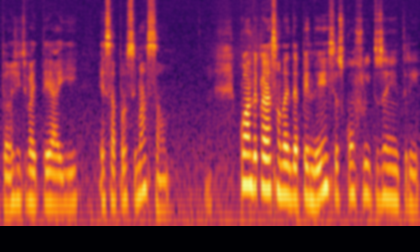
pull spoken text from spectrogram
Então a gente vai ter aí essa aproximação. Né? Com a declaração da independência, os conflitos entre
